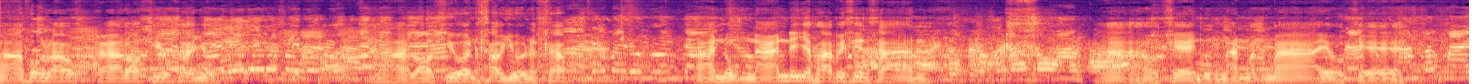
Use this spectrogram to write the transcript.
อ่าพวกเราอ่ารอคิวเข้าอยู่อ่ารอคิวกันเข้าอยู่นะครับเดี๋ยวไปรวมๆกันอ่าหนุกหนานเดี๋ยวจะพาไปขึ้นคานเครื่องดื่มไว้ด้านนอกนะครับอ่าโอเคหนุกหนานมากมายโอเคงานมากมาย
